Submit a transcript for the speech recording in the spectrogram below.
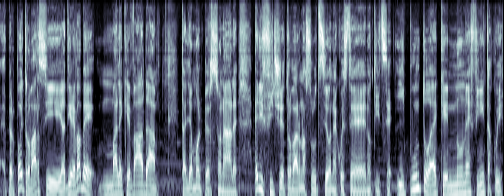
eh, per poi trovarsi a dire vabbè, male che vada tagliamo il personale. È difficile trovare una soluzione a queste notizie. Il punto è che non è finita qui.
